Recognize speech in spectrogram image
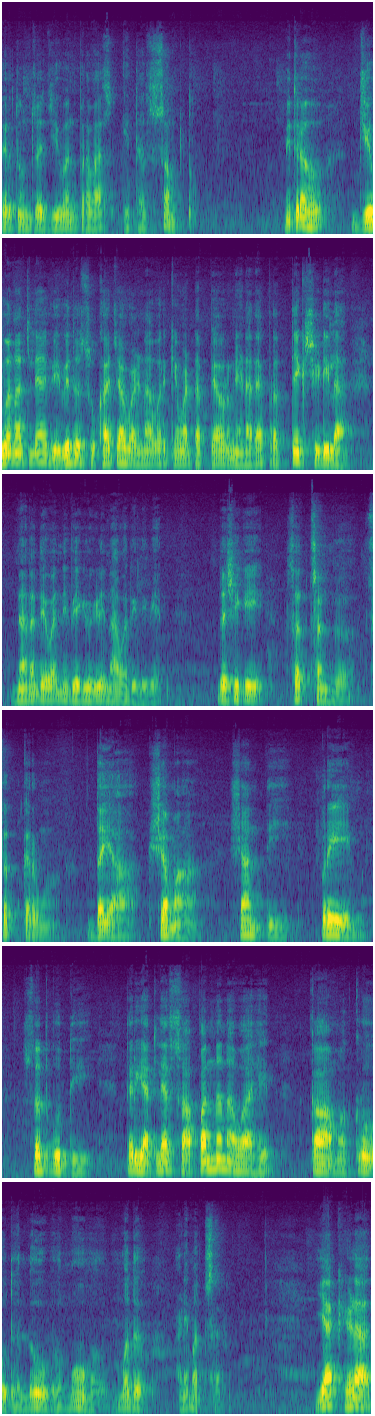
तर तुमचा जीवन प्रवास इथं संपतो. मित्र हो जीवनातल्या विविध सुखाच्या वळणावर किंवा टप्प्यावर नेणाऱ्या प्रत्येक शिडीला ज्ञानदेवांनी वेगवेगळी नावं दिलेली आहेत. जशी की सत्संग सत्कर्म दया क्षमा शांती प्रेम सद्बुद्धी तर यातल्या सापांना नावं आहेत काम क्रोध लोभ मोह मद आणि मत्सर. या खेळात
